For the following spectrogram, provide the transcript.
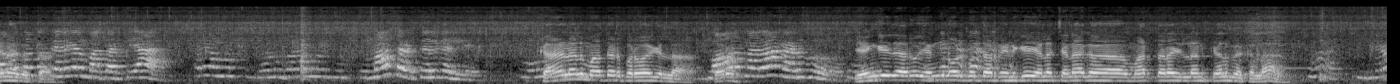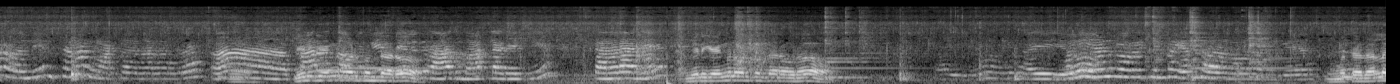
ಏನಾಗುತ್ತೆ? ತೆಲುಗಲ್ಲಿ ಮಾತಾಡ್ತೀಯಾ? ಮಾತಾಡು ತೆಲುಗಲ್ಲಿ. ಕನ್ನಡಲ್ಲಿ ಮಾತಾಡು ಪರವಾಗಿಲ್ಲ. ಹೆಂಗಿದಾರು ಹೆಂಗ್ ನೋಡ್ಕೊಂತಾರೆ ನಿನಗೆ? ಎಲ್ಲ ಚೆನ್ನಾಗ ಮಾಡ್ತಾರ ಇಲ್ಲ ಅಂತ ಕೇಳ್ಬೇಕಲ್ಲ? ನಿನಗೆ ಹೆಂಗ್ ನೋಡ್ಕೊಂತಾರೋ తెలుగు రాదు మాట్లాడేసి కన్నడనే ನಿನಗೆ ಹೆಂಗ್ ನೋಡ್ಕೊಂತಾರ ಅವರು అయ్యో ಮತ್ತೆ ಅದೆಲ್ಲ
